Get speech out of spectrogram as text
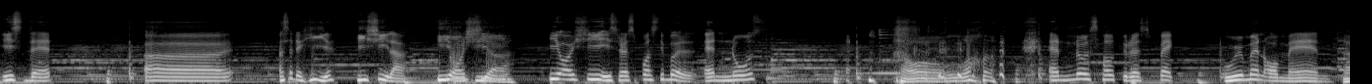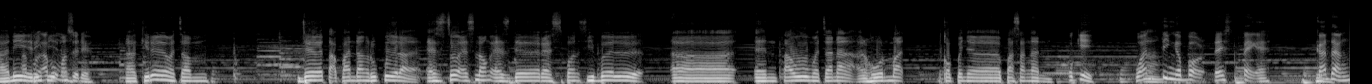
Is that uh, Asal ada he eh? He she lah. He or she lah. He or she is responsible And knows Oh Allah. And knows how to respect Women or men. Ah, Ni Apa, apa maksud dia? Ah, Kira macam Dia tak pandang rupa lah. As, So as long as the responsible uh, And tahu macam nak hormat Kau punya pasangan. Okay One Ah. thing about respect eh. Kadang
